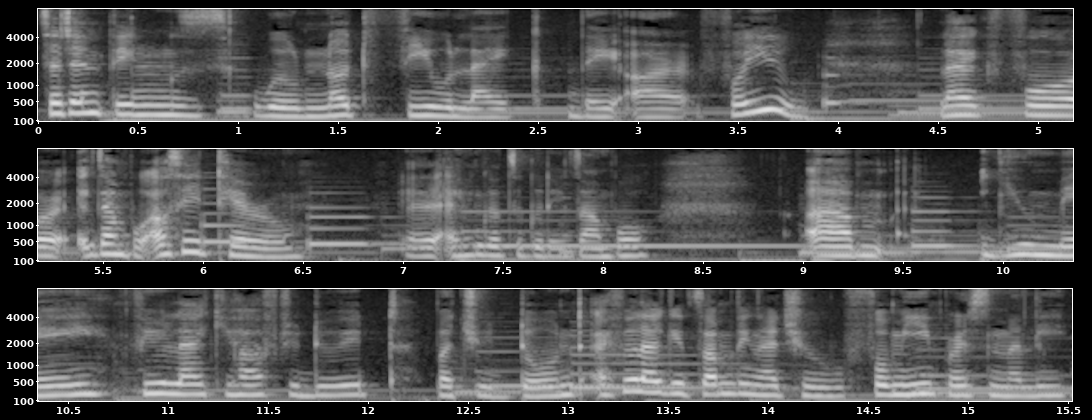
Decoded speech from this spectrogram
certain things will not feel like they are for you. Like for example, I'll say tarot. I think that's a good example. Um, you may feel like you have to do it, but you don't. I feel like it's something that you, for me personally,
